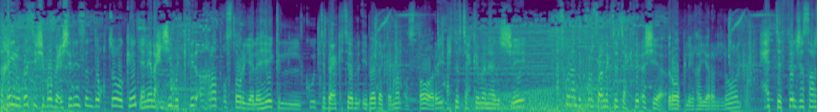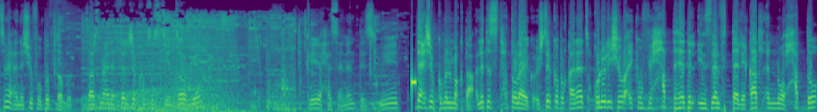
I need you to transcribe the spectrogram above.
تخيلوا بس يا شباب 20 صندوق token. يعني راح يجيب كثير أغراض أسطورية. لهيك الكود تبع كتاب الإبادة كمان أسطوري. راح تفتح كمان هذا الشيء. حتكون عندك فرصة أنك تفتح كثير أشياء. drop اللي يغير اللون. حتى الثلجة صارت معنا شوفوا بالضبط. صارت معنا الثلجة ب 65 token okay حسنا تزويد اذا عجبكم المقطع. لا تنسوا تحطوا like واشتركوا بالقناة. قولوا لي شو رأيكم في حظ هذا الإنسان في التعليقات لأنه حظه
